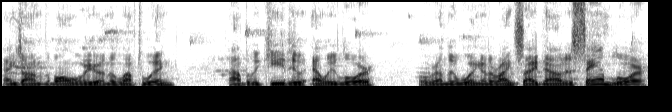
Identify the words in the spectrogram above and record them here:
hangs on to the ball over here on the left wing. Top of the key to Ellie Lohr. Over on the wing on the right side now to Sam Lohr.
